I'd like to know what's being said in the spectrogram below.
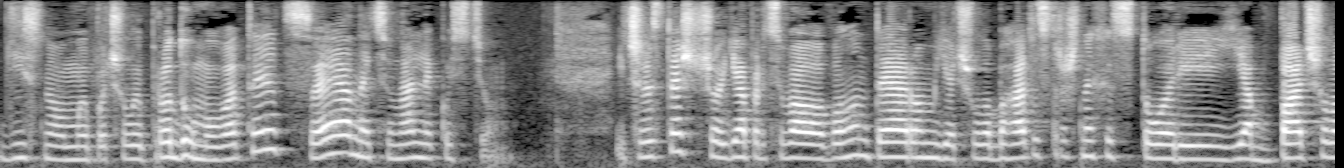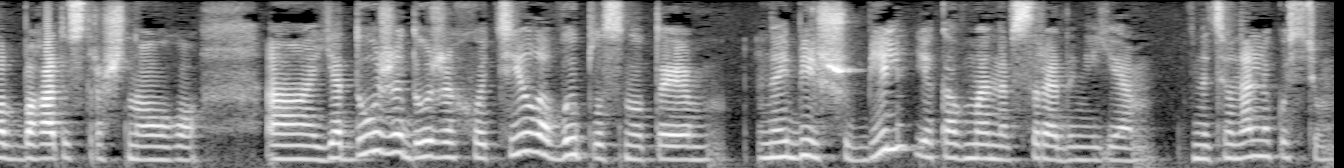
дійсно ми почали продумувати, це національний костюм. І через те, що я працювала волонтером, я чула багато страшних історій, я бачила багато страшного. Я дуже-дуже хотіла виплеснути найбільшу біль, яка в мене всередині є, в національний костюм.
